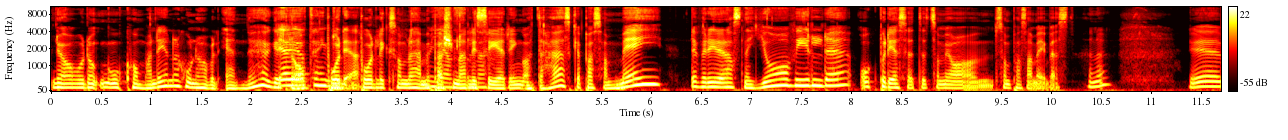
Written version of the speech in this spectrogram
Ja, och, de, och kommande generationer har väl ännu högre krav ja, på, det. på liksom det här med personalisering och att det här ska passa mig, levereras när jag vill det och på det sättet som, jag, som passar mig bäst. Eller? Det,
